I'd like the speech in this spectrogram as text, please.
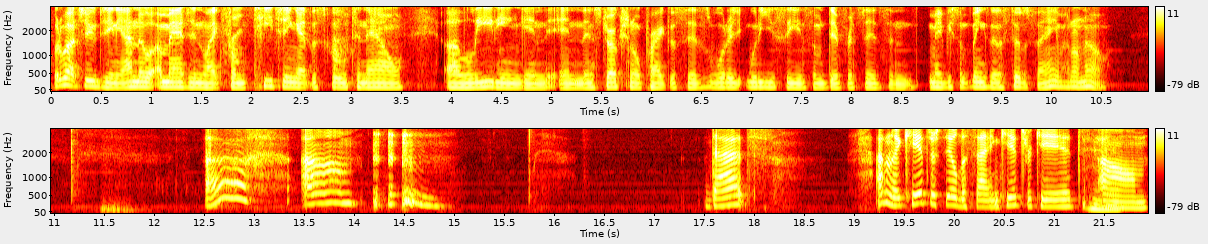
What about you, Jeannie? I know. Imagine like from teaching at the school to now. uh, leading in, in instructional practices? What are what are you seeing some differences and maybe some things that are still the same? I don't know. Um, that's I don't know. Kids are still the same. Kids are kids. Um,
